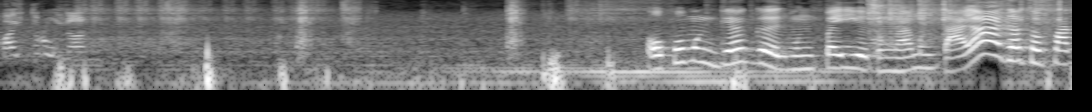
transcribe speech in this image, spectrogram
ไปตรงนั้น โอ้พวกมึงถ้าเกิดมึงไปอยู่ตรงนั้นมึงตายอ้าจะจะฟัก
